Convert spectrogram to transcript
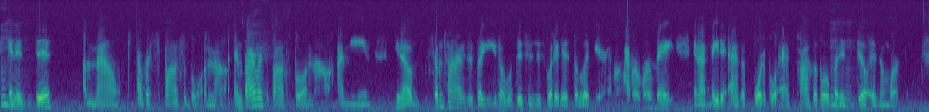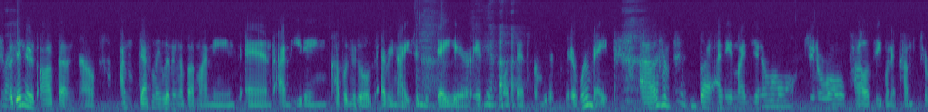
mm-hmm. and is this amount a responsible amount? And by responsible amount, I mean you know, sometimes it's like, you know, well, this is just what it is to live here. And I have a roommate and I've made it as affordable as possible, but mm-hmm. it still isn't working. Right. But then there's also, you know, I'm definitely living above my means, and I'm eating cup of noodles every night just to stay here. It yeah. makes more sense for me to get a roommate. Um, but I mean, my general general policy when it comes to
